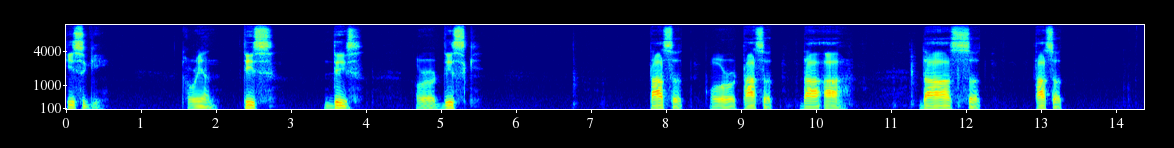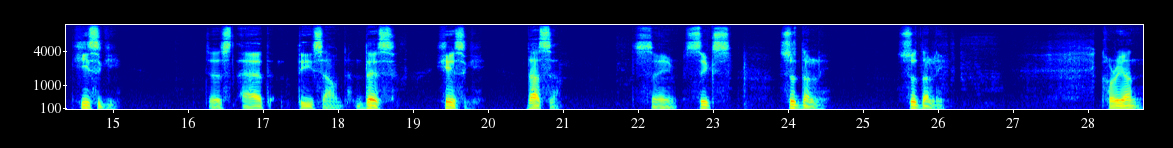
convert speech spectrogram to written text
Hisugi. Korean, this, this, or disk. Dasut, or dasut, daa, dasut, dasut. Hisugi. Just add the sound. This. 희스기, 다섯. Same. Six, 수달리, 수달리. Korean,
